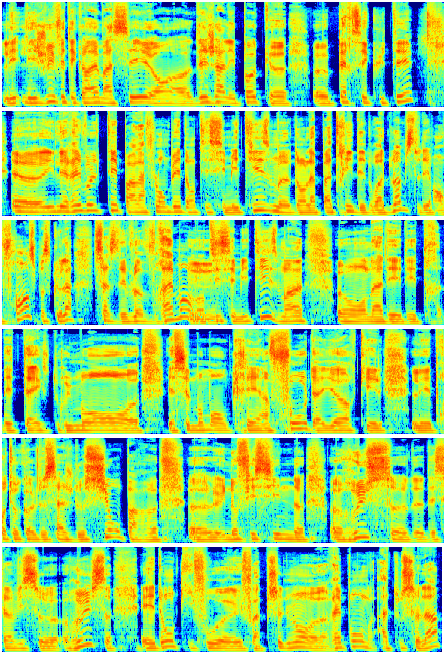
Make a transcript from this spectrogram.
les, les Juifs étaient quand même assez, déjà à l'époque, persécutés. Il est révolté par la flambée d'antisémitisme dans la patrie des droits de l'homme, c'est-à-dire en France, parce que là, ça se développe vraiment Mhm. l'antisémitisme. hein. On a des, des, tra- des textes Drummond. et c'est le moment où on crée un faux d'ailleurs, qui est les protocoles de De Sion par euh, euh, une officine euh, russe de- des services russes. Et donc il faut il faut absolument répondre à tout cela.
